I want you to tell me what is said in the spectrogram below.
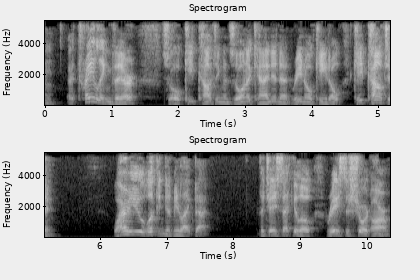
uh, trailing there. So keep counting in Zona Canyon and Reno Kino. Keep counting. Why are you looking at me like that? The Jay Sekulow raised a short arm.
